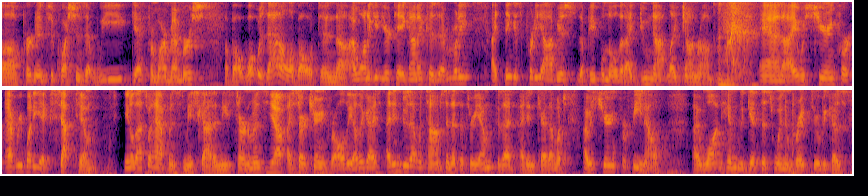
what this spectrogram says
um, pertinent to questions that we get from our members about what was that all about, and uh, I want to get your take on it because everybody, I think it's pretty obvious that people know that I do not like Jon Rahm, and I was cheering for everybody except him You know, that's what happens to me, Scott, in these tournaments. Yep. I start cheering for all the other guys. I didn't do that with Thompson at the 3M because I, I didn't care that much. I was cheering for Finau. I want him to get this win and breakthrough because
